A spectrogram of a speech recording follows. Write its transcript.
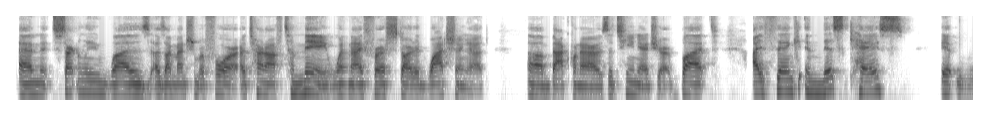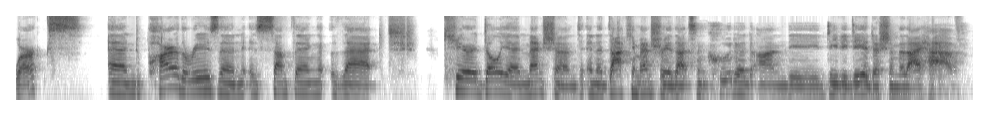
and it certainly was, as I mentioned before, a turnoff to me when I first started watching it um, back when I was a teenager. But I think in this case, it works. And part of the reason is something that Keir Dullea mentioned in a documentary that's included on the DVD edition that I have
